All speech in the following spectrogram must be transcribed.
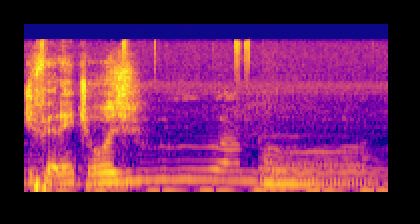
diferente hoje.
